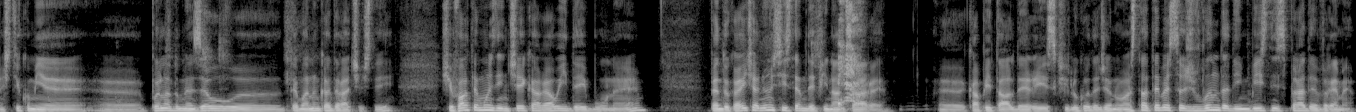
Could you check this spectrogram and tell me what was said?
știi cum e, uh, până la Dumnezeu uh, te mănâncă draci, știi? Și foarte mulți din cei care au idei bune, pentru că aici nu e un sistem de finanțare, capital de risc și lucruri de genul ăsta, trebuie să-și vândă din business prea devreme.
